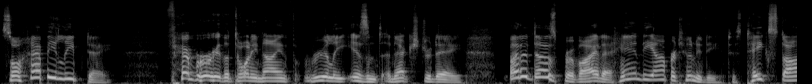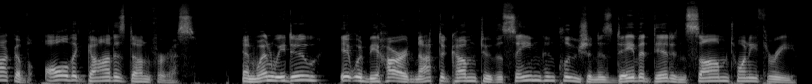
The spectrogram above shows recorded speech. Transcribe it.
So happy Leap Day! February the 29th really isn't an extra day, but it does provide a handy opportunity to take stock of all that God has done for us. And when we do, it would be hard not to come to the same conclusion as David did in Psalm 23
